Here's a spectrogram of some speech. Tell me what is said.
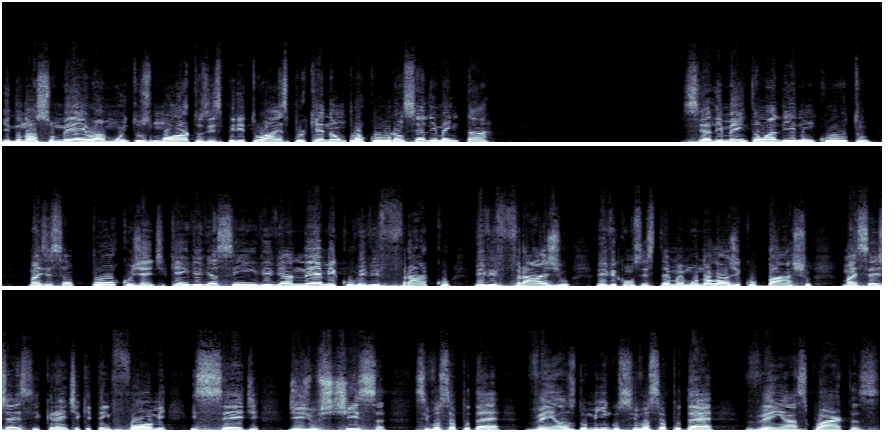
E no nosso meio há muitos mortos espirituais porque não procuram se alimentar se alimentam ali num culto. Mas isso é pouco, gente. Quem vive assim, vive anêmico, vive fraco, vive frágil, vive com um sistema imunológico baixo. Mas seja esse crente que tem fome e sede de justiça. Se você puder, venha aos domingos. Se você puder, venha às quartas.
